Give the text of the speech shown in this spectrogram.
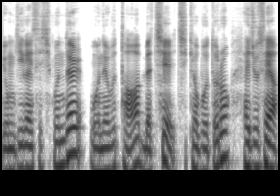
용기가 있으신 분들 오늘부터 며칠 지켜보도록 해주세요.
